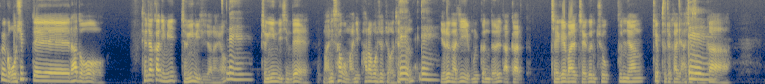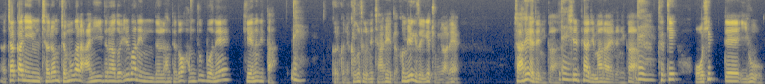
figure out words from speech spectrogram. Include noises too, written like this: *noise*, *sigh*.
그러니까 50대라도 태 작가님이 정인이시잖아요. 네. 정인이신데 많이 사고 많이 팔아보셨죠. 어쨌든 네. 네. 여러 가지 물건들 아까 재개발, 재건축, 분양, 갭 투자까지 하셨으니까 어, 작가님처럼 전문가는 아니더라도 일반인들한테도 한두 번의 기회는 있다. 네. 그렇군요. 그것을 근데 잘해야 돼. 그럼 여기서 이게 중요하네. 잘해야 되니까 네. 실패하지 말아야 되니까 네. 특히 50대 이후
